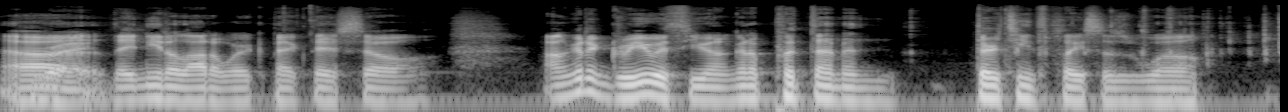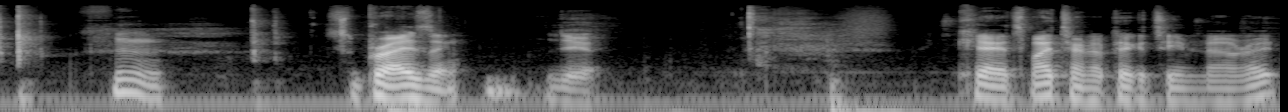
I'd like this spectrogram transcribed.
Uh, Right. They need a lot of work back there, so I'm gonna agree with you. I'm gonna put them in 13th place as well. Hmm. Surprising. Yeah. Okay, it's my turn to pick a team now, right?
